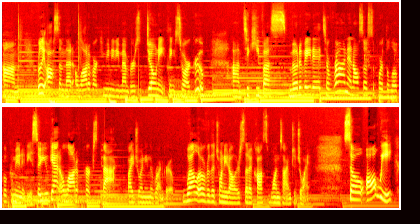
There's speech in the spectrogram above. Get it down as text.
um, really awesome that a lot of our community members donate things to our group um, to keep us motivated to run and also support the local community. So you get a lot of perks back by joining the run group, well over the $20 that it costs one time to join. So all week,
